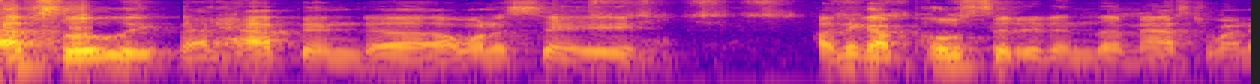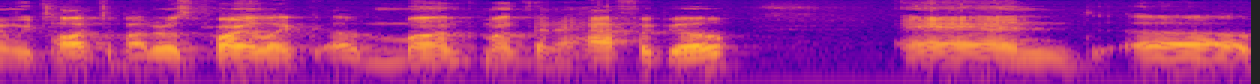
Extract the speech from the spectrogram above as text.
Absolutely, that happened. Uh, I want to say, I think I posted it in the mastermind and we talked about it. It was probably like a month, month and a half ago, and uh,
